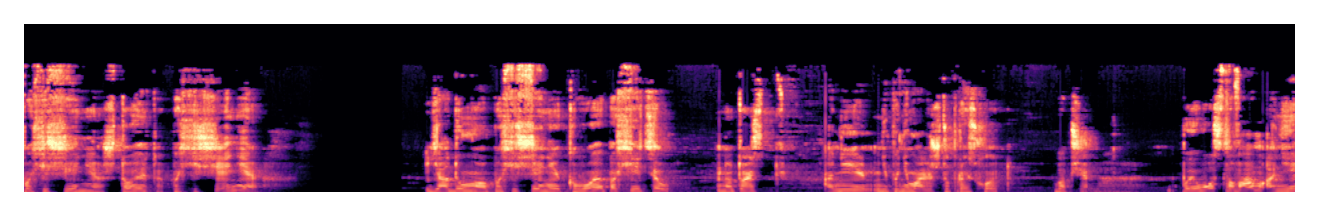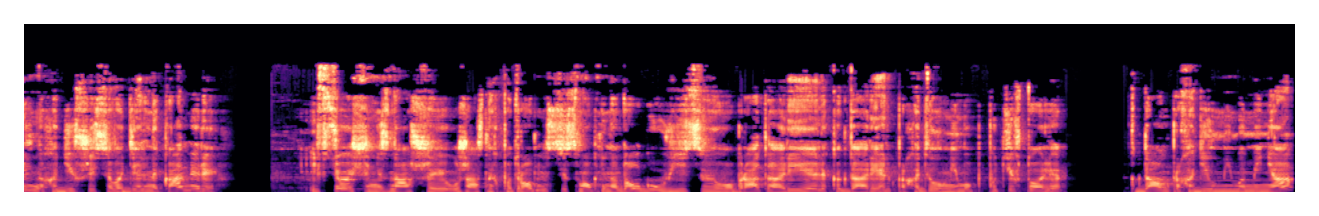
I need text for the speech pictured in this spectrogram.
похищение? Что это? Похищение? Я думаю о похищении. Кого я похитил? Ну, то есть, они не понимали, что происходит вообще. По его словам, Аниль, находившийся в отдельной камере и все еще не знавший ужасных подробностей, смог ненадолго увидеть своего брата Ариэля, когда Ариэль проходил мимо по пути в туалет. Когда он проходил мимо меня,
